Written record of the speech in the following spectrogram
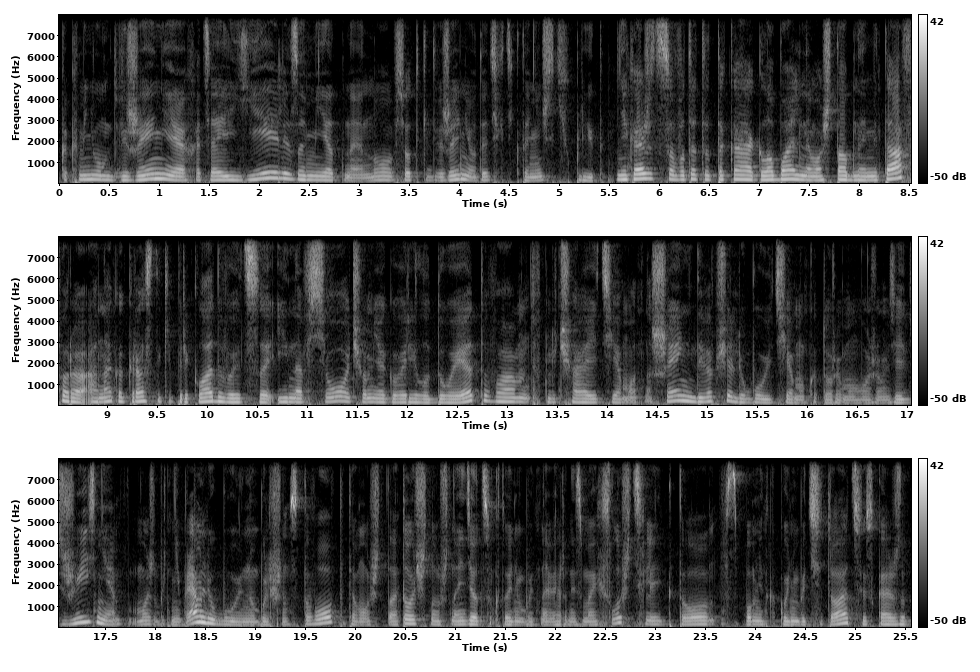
как минимум движение, хотя и еле заметное, но все-таки движение вот этих тектонических плит. Мне кажется, вот эта такая глобальная масштабная метафора, она как раз-таки перекладывается и на все, о чем я говорила до этого, включая тему отношений, да и вообще любую тему, которую мы можем взять в жизни. Может быть, не прям любую, но большинство, потому что точно уж найдется кто-нибудь, наверное, из моих слушателей, кто вспомнит какую-нибудь ситуацию и скажет,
